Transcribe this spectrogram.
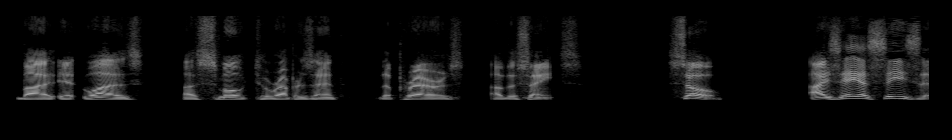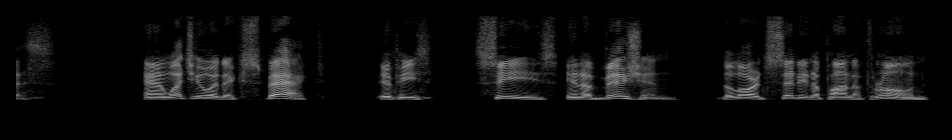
but it was a smoke to represent the prayers of the saints. So, Isaiah sees this. And what you would expect if he sees in a vision the Lord sitting upon a throne,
